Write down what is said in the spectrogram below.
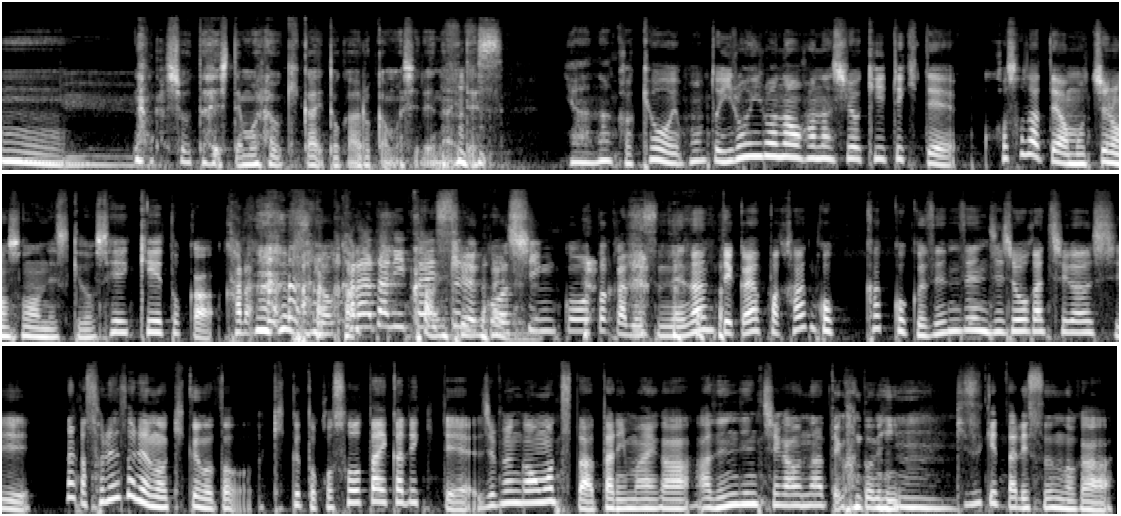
うん。なんか招待してもらう機会とかあるかもしれないです。いいや、なんか今日本当いろいろなお話を聞いてきて、子育てはもちろんそうなんですけど、整形とか、から あの体に対するこう進行とかですね、なんていうかやっぱ韓国、各国全然事情が違うし、なんかそれぞれの聞くのと、聞くとこう相対化できて、自分が思ってた当たり前が、あ、全然違うなってことに気づけたりするのが、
